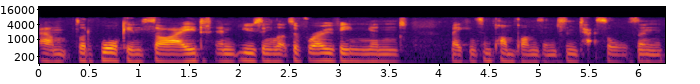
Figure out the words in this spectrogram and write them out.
um, sort of walk inside and using lots of roving and making some pom poms and some tassels and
